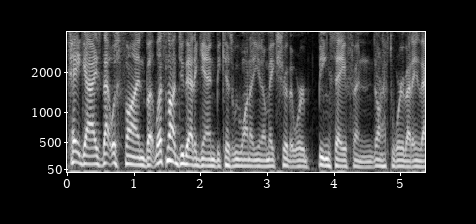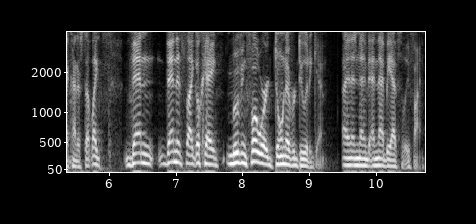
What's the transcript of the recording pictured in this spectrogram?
hey guys, that was fun, but let's not do that again because we want to, you know, make sure that we're being safe and don't have to worry about any of that kind of stuff. Like then, then it's like, okay, moving forward, don't ever do it again. And, and, and that'd be absolutely fine.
